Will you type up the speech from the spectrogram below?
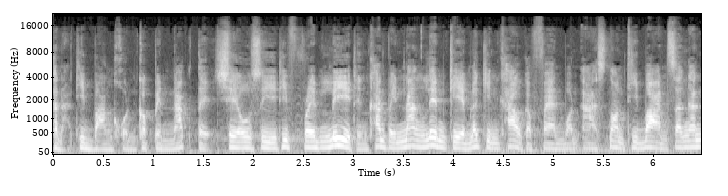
ขณะที่บางคนก็เป็นนักเตะเชลซีที่เฟรนลี่ถึงขั้นไปนั่งเล่นเกมและกินข้าวกับแฟนบอลอาร์เซนอลที่บ้านซะงั้น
